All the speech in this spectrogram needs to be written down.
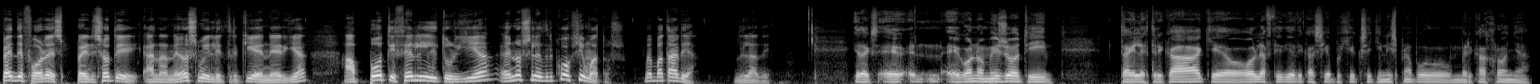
πέντε φορές περισσότερη ανανεώσιμη ηλεκτρική ενέργεια από ό,τι θέλει η λειτουργία ενός ηλεκτρικού οχήματος. Με μπαταρία δηλαδή. Κοίταξε, ε, ε, εγώ νομίζω ότι τα ηλεκτρικά και όλη αυτή η διαδικασία που είχε ξεκινήσει πριν από μερικά χρόνια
